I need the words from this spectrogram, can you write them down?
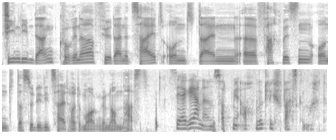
Vielen lieben Dank, Corinna, für deine Zeit und dein äh, Fachwissen und dass du dir die Zeit heute Morgen genommen hast. Sehr gerne. Es hat mir auch wirklich Spaß gemacht.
